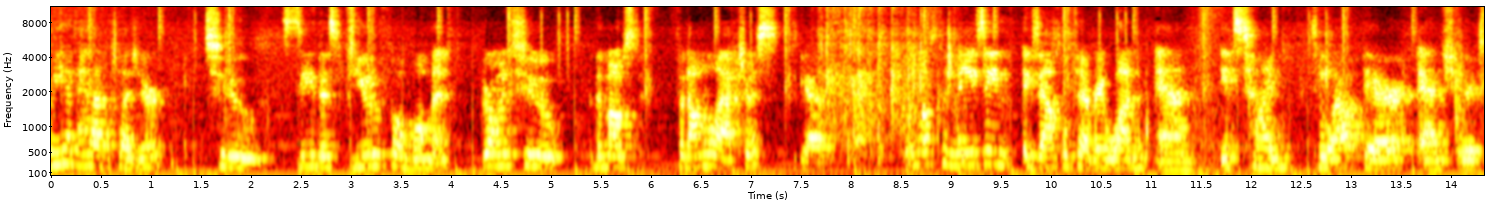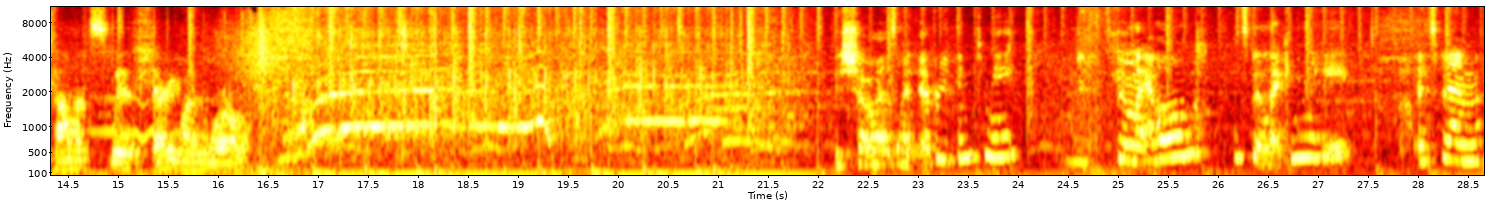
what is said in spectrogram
we have had the pleasure to see this beautiful woman grow into the most phenomenal actress. Yes. The most amazing example to everyone, and it's time to go out there and share your talents with everyone in the world. This show has meant everything to me. It's been my home, it's been my community, it's been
